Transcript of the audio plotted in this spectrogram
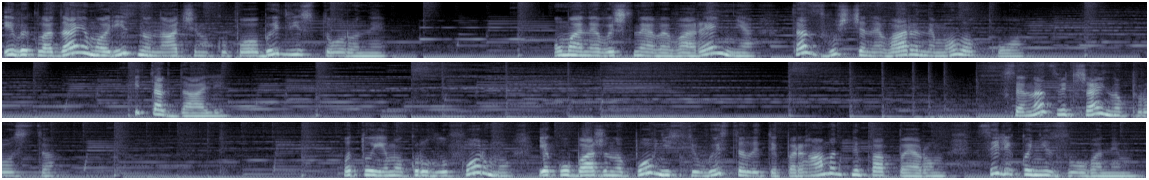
і викладаємо різну начинку по обидві сторони. У мене вишневе варення та згущене варене молоко. І так далі. Все надзвичайно просто. Готуємо круглу форму, яку бажано повністю вистелити пергаментним папером силіконізованим.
